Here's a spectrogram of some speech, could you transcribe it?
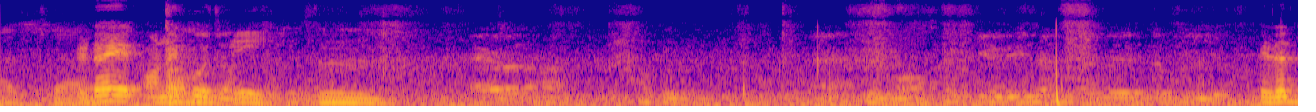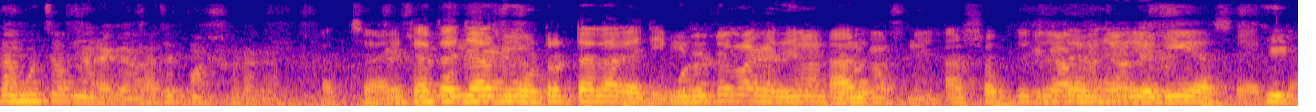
আচ্ছা। এটা অনেক ওজন। হুম। এটার দাম হচ্ছে আপনার এগারো হাজার পাঁচশো টাকা। আচ্ছা এটাতে জাস্ট মোটরটা লাগাই দিবি। মোটরটা লাগাই দিন আর কোনো কাজ নেই। আর এখানে যাদের রেডি আছে হিট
